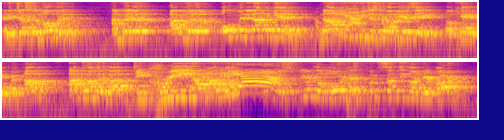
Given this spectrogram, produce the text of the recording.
And in just a moment, I'm gonna I'm gonna open it up again. Not for you to just come up here and say, okay, well, I'm I'm talking about decreeing. I- I'm- Hallelujah. If the Spirit of the Lord has put something on your heart,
